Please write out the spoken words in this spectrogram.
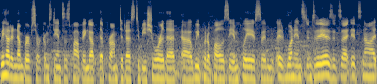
we had a number of circumstances popping up that prompted us to be sure that uh, we put a policy in place. And in one instance, it is it's that it's not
